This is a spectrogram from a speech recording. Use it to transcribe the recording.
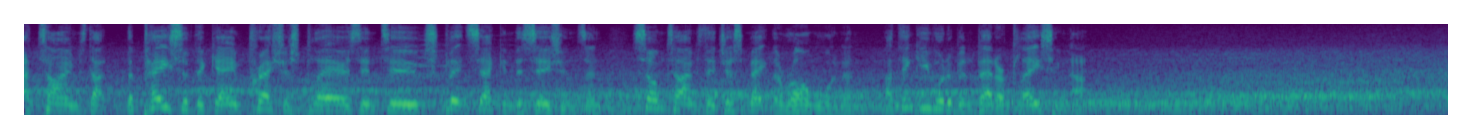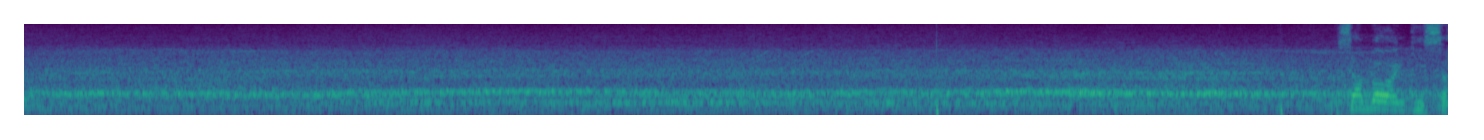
at times that the pace of the game pressures players into split-second decisions, and sometimes they just make the wrong one, and I think he would have been better placing that. Zambo Anguissa.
